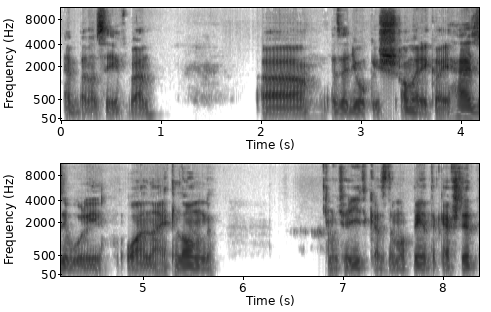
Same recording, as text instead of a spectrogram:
ebben az évben. Uh, ez egy jó kis amerikai házibuli, all night long, úgyhogy itt kezdem a péntek estét.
